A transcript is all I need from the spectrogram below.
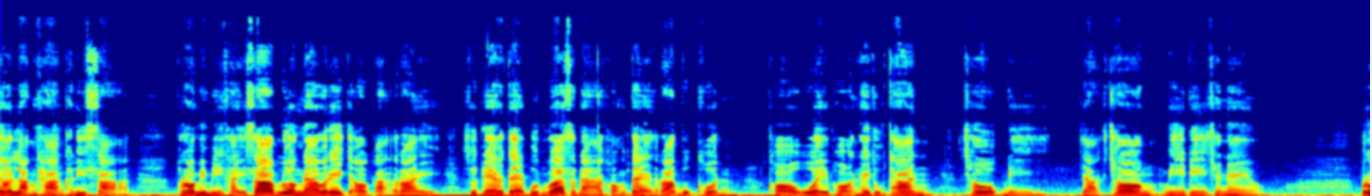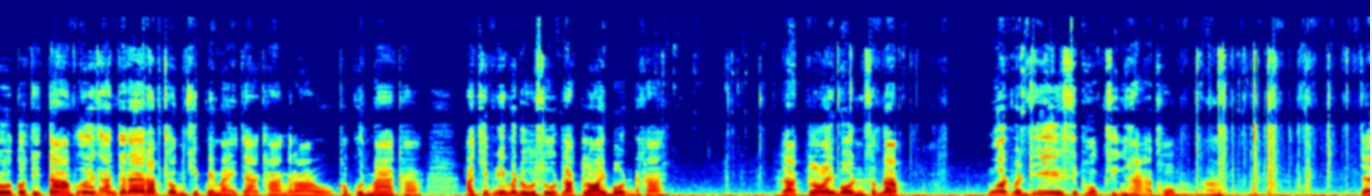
ย้อนหลังทางคณิตศาสตร์ เพราะไม่มีใครทราบล่วงหน้าว่าเลขจะออกอะไร สุดแล้วแต่บุญวาสนาของแต่ละบุคคล ขออวยพรให้ทุกท่าน โชคดี จากช่องมีดีชาแนลโปรดกดติดตามเพื่อท่านจะได้รับชมคลิปใหม่ ๆ จากทางเราขอบคุณมากค่ะอาคลิปนี้มาดูสูตรหลักร้อยบนนะคะ หลักร้อยบนสำหรับงวดวันที่ 16 สิงหาคมนะจะ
